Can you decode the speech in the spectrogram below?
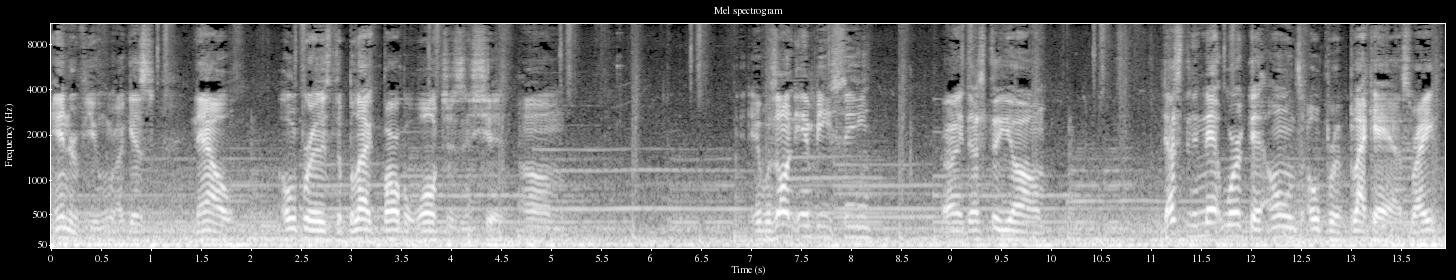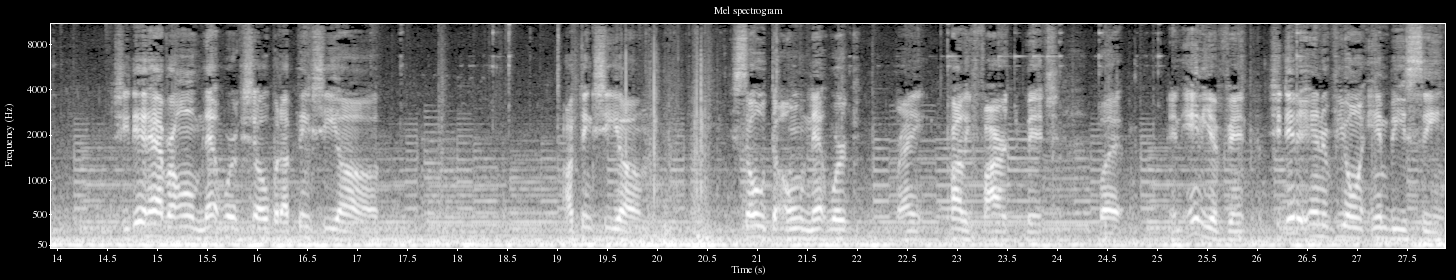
interview. I guess now Oprah is the black Barbara Walters and shit. Um, it was on NBC, right? That's the um, that's the network that owns Oprah Black Ass, right? She did have her own network show, but I think she uh, I think she um sold the own network, right? Probably fired the bitch, but in any event, she did an interview on NBC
